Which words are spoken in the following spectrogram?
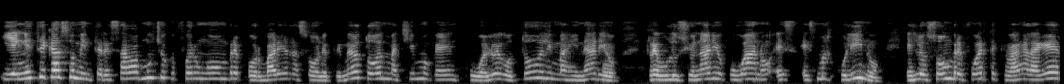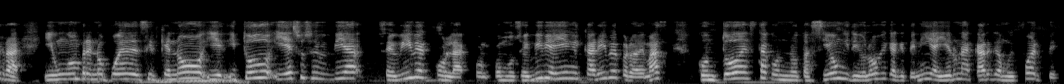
Y en este caso me interesaba mucho que fuera un hombre por varias razones. Primero, todo el machismo que hay en Cuba. Luego, todo el imaginario revolucionario cubano es, es masculino. Es los hombres fuertes que van a la guerra y un hombre no puede decir que no. Y, todo, y eso se vivía, se vive con la, como se vive ahí en el Caribe, pero además con toda esta connotación ideológica que tenía y era una carga muy fuerte.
